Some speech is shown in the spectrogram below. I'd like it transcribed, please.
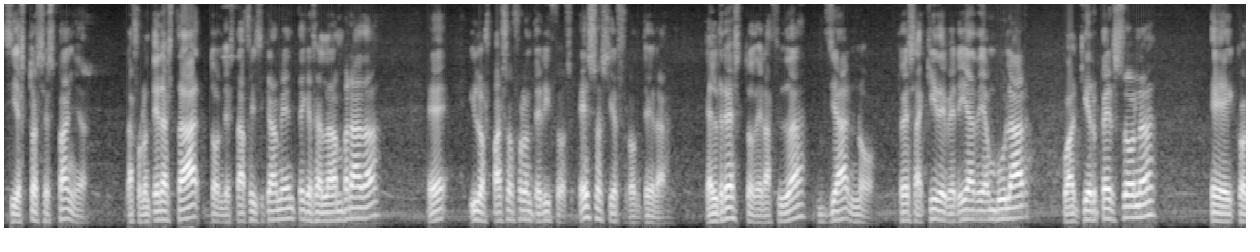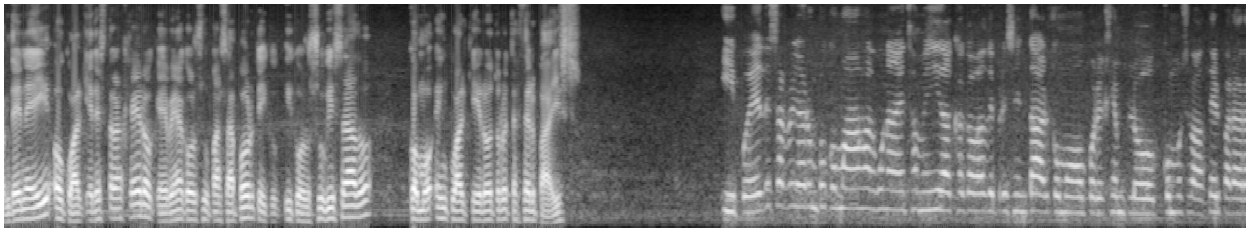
Si esto es España, la frontera está donde está físicamente, que es la Alambrada, ¿eh? y los pasos fronterizos. Eso sí es frontera. El resto de la ciudad ya no. Entonces aquí debería deambular cualquier persona eh, con DNI o cualquier extranjero que venga con su pasaporte y con su visado, como en cualquier otro tercer país. ¿Y puedes desarrollar un poco más alguna de estas medidas que acabas de presentar, como por ejemplo cómo se va a hacer para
